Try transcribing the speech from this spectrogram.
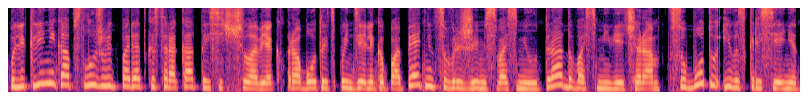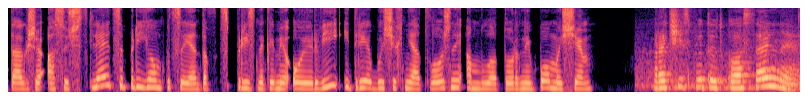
Поликлиника обслуживает порядка 40 тысяч человек. Работает с понедельника по пятницу в режиме с 8 утра до 8 вечера. В субботу и воскресенье также осуществляется прием пациентов с признаками ОРВИ и требующих неотложной амбулаторной помощи. Врачи испытывают колоссальные,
